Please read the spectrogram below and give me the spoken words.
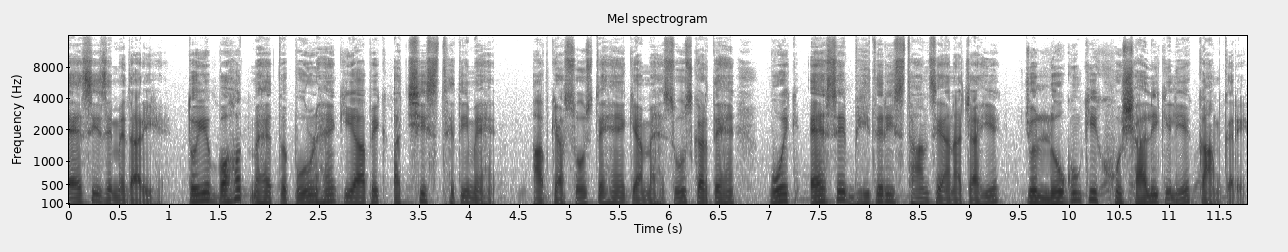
ऐसी ज़िम्मेदारी है तो ये बहुत महत्वपूर्ण है कि आप एक अच्छी स्थिति में हैं। आप क्या सोचते हैं, क्या महसूस करते हैं, वो एक ऐसे भीतरी स्थान से आना चाहिए जो लोगों की खुशहाली के लिए काम करे।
